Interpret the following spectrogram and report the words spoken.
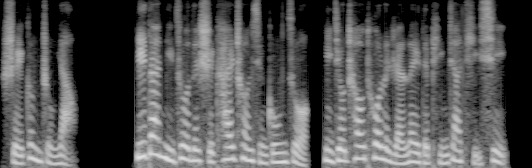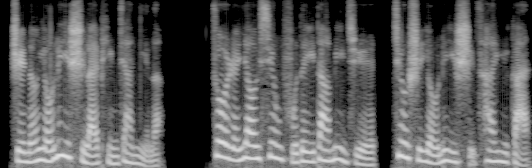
谁更重要？一旦你做的是开创性工作，你就超脱了人类的评价体系，只能由历史来评价你了。做人要幸福的一大秘诀就是有历史参与感。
